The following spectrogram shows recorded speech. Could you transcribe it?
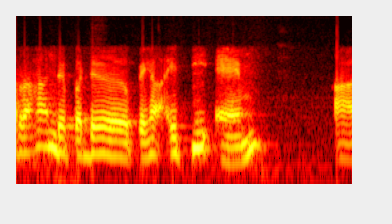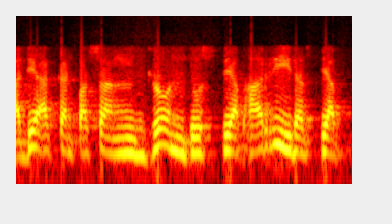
arahan daripada pihak ATM uh, dia akan pasang drone tu setiap hari dan setiap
